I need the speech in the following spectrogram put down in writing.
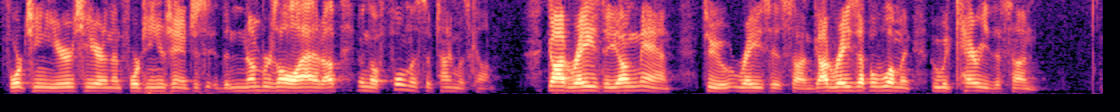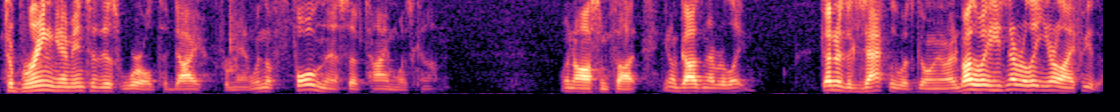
14 years here and then 14 years here. Just the numbers all add up, and the fullness of time was come. God raised a young man to raise his son. God raised up a woman who would carry the son to bring him into this world to die for man when the fullness of time was come. What an awesome thought. You know, God's never late. God knows exactly what's going on. And by the way, He's never late in your life either.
